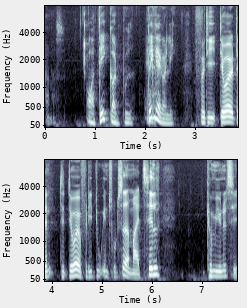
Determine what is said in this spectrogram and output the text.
Anders. Åh, oh, det er et godt bud. Det ja. kan jeg godt lide. Fordi det var, jo den, det, det var jo fordi, du introducerede mig til Community.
